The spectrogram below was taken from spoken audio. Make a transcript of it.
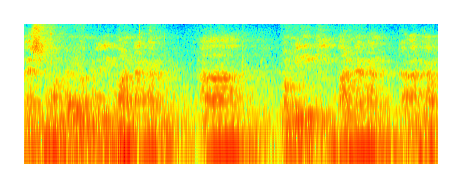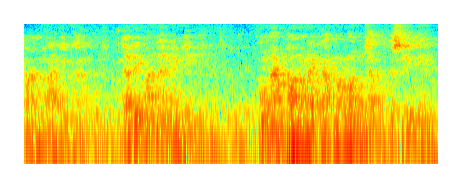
responden memilih pandangan uh, memiliki pandangan keagamaan radikal. Dari mana ini? Mengapa mereka meloncat ke sini?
